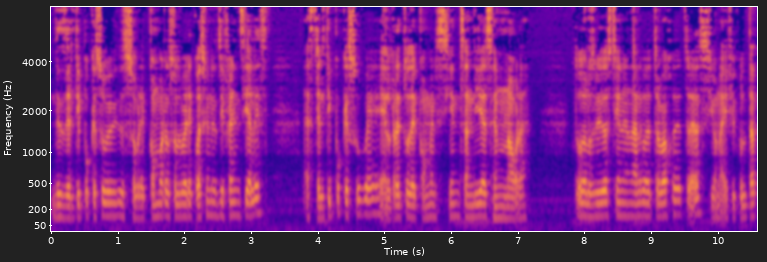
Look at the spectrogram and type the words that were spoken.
Desde el tipo que sube videos sobre cómo resolver ecuaciones diferenciales hasta el tipo que sube el reto de comer 100 sandías en una hora. Todos los videos tienen algo de trabajo detrás y una dificultad.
